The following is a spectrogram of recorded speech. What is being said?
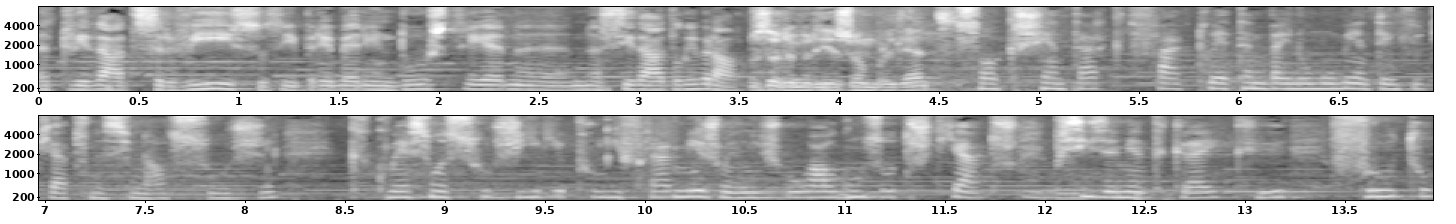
atividade de serviços e primeira indústria na, na cidade liberal. Professora Maria João Brilhante. Só acrescentar que, de facto, é também no momento em que o Teatro Nacional surge que começam a surgir e a proliferar, mesmo em Lisboa, alguns outros teatros. Precisamente, creio que, fruto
